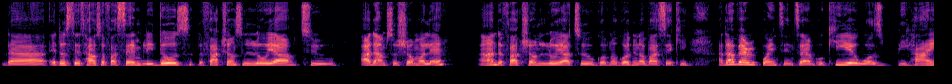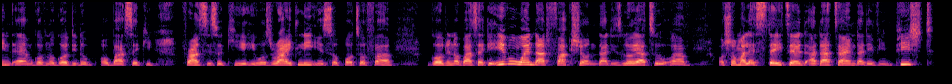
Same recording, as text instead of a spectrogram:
the Edo State House of Assembly, those the factions loyal to Adams Oshiomhole and the faction loyal to Governor Godwin Obaseki. At that very point in time, Okiye was behind um, Governor Godwin Obaseki, Francis Okiye. He was rightly in support of uh, Godwin Obaseki, even when that faction that is loyal to um, Oshiomhole stated at that time that they've impeached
